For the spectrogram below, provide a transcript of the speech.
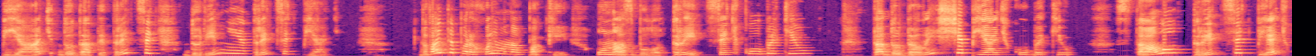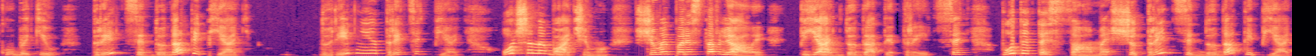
5 додати 30 дорівнює 35. Давайте порахуємо навпаки. У нас було 30 кубиків та додали ще 5 кубиків. Стало 35 кубиків. 30 додати 5 дорівнює 35. Отже, ми бачимо, що ми переставляли 5 додати 30 буде те саме, що 30 додати 5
